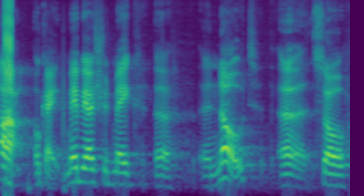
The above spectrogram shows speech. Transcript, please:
ah, okay, maybe I should make a note. Uh, so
